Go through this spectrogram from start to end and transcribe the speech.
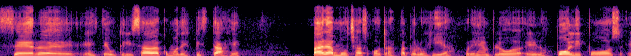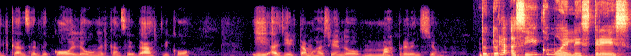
ser eh, este, utilizada como despistaje para muchas otras patologías, por ejemplo, eh, los pólipos, el cáncer de colon, el cáncer gástrico, y allí estamos haciendo más prevención. Doctora, así como el estrés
